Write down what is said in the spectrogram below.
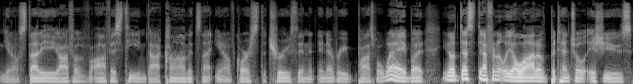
you know study off of officeteam.com it's not you know of course the truth in in every possible way but you know that's definitely a lot of potential issues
